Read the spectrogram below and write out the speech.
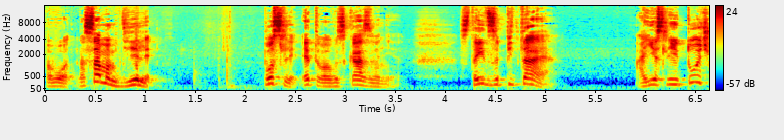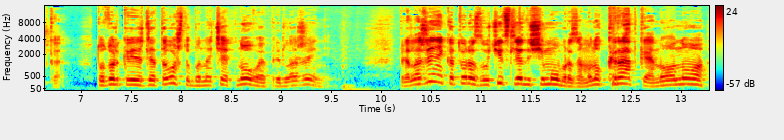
Вот. На самом деле, после этого высказывания стоит запятая. А если и точка, то только лишь для того, чтобы начать новое предложение. Предложение, которое звучит следующим образом. Оно краткое, но оно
